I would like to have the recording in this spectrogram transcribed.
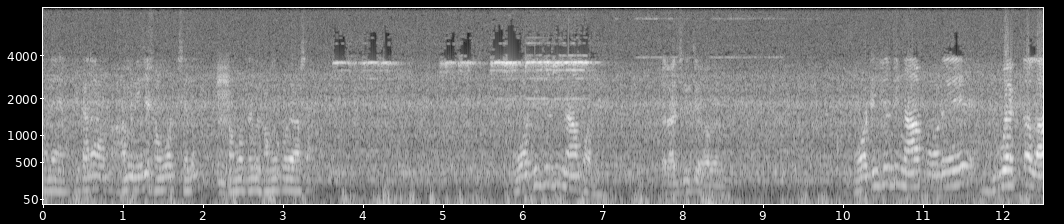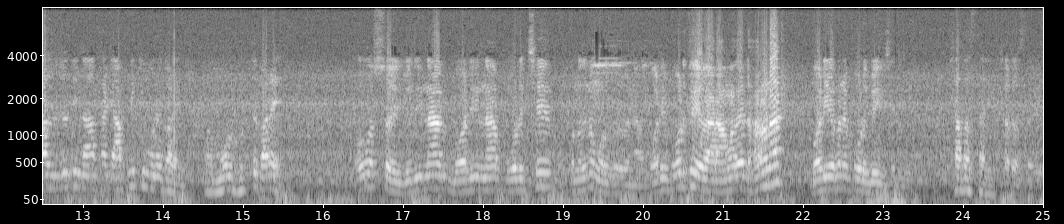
মানে এখানে আমি নিজে ছেলে। থেকে করে আসা। বডি যদি না পড়ে রাজনীতি হবে না। বডি যদি না পড়ে দু একটা লাশ যদি না থাকে আপনি কি মনে করেন? মোড় ঘুরতে পারে? অবশ্যই যদি না বডি না পড়ছে কোনোদিনও মনে করবে না। বডি পড়তে হবে আর আমাদের ধারণা বডি ওখানে পড়বেই সেদিকে সাতাশ তারিখ। সাতাশ তারিখ।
